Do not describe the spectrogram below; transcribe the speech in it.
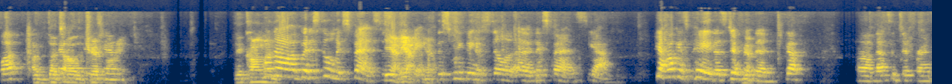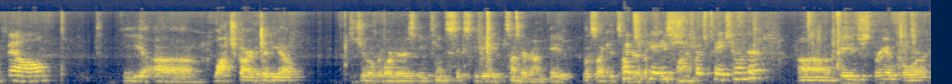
What? Uh, That's all the chip money. They come Well, and, no, but it's still an expense, the Yeah, yeah, sweeping. yeah. The sweeping is still an expense, yeah. Yeah, how it gets paid, that's different than, yep. Um, that's a different bill. The, um, watch guard video, digital orders, eighteen sixty-eight, it's under on page. looks like it's under Which the page, police line. which page number? Uh, page three or four.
